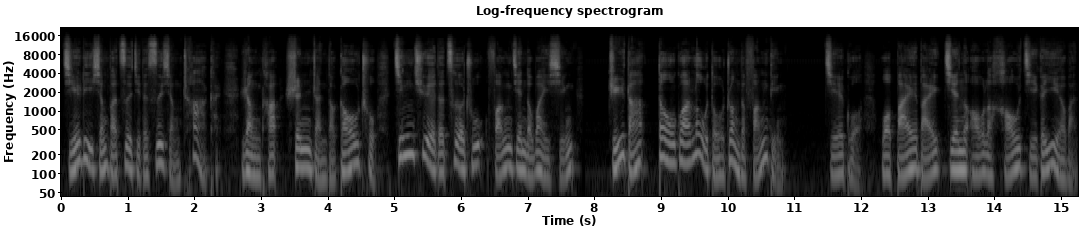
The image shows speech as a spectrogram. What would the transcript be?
竭力想把自己的思想岔开，让它伸展到高处，精确地测出房间的外形，直达倒挂漏斗状的房顶。结果我白白煎熬了好几个夜晚，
